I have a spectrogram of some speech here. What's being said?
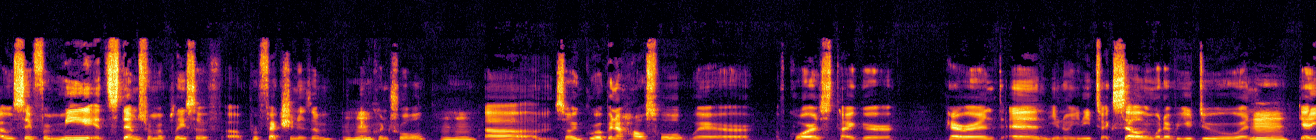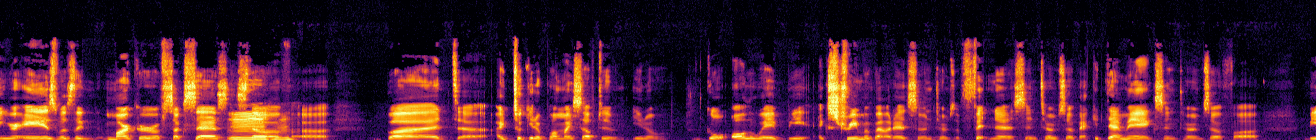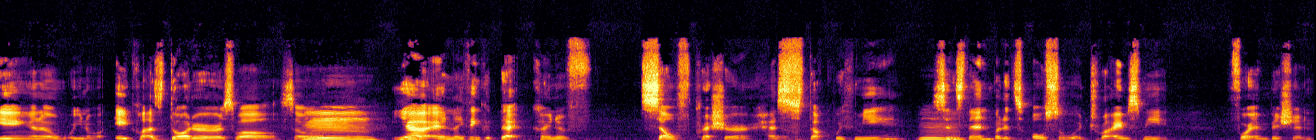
I would say for me, it stems from a place of uh, perfectionism Mhm. and control. Mm-hmm. Um, so I grew up in a household where, of course, tiger parent, and you know you need to excel in whatever you do, and Mm. getting your A's was the marker of success and Mhm. stuff. Uh, but uh, I took it upon myself to, you know, go all the way, be extreme about it. So in terms of fitness, in terms of academics, in terms of uh, being a you know A class daughter as well. So Mm. yeah, and I think that kind of self pressure has stuck with me since Mm. then. But it's also what drives me for ambition.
